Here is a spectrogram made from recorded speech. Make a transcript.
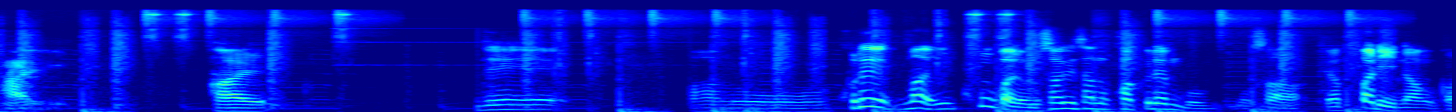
はい。はい。で、あのーこれ、まあ、今回のうさぎさんのかくれんぼもさ、やっぱりなんか、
